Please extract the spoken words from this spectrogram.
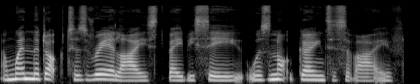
And when the doctors realised baby C was not going to survive,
